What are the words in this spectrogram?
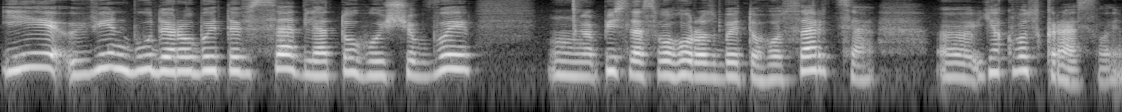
І він буде робити все для того, щоб ви після свого розбитого серця е, як воскресли,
